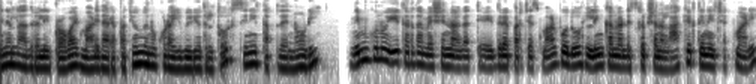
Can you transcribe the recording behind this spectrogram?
ಏನೆಲ್ಲ ಅದರಲ್ಲಿ ಪ್ರೊವೈಡ್ ಮಾಡಿದ್ದಾರೆ ಪ್ರತಿಯೊಂದನ್ನು ಕೂಡ ಈ ವಿಡಿಯೋದಲ್ಲಿ ತೋರಿಸ್ತೀನಿ. ತಪ್ಪದೆ ನೋಡಿ. ನಿಮಗೂ ಈ ಥರದ ಮೆಷಿನ್ ಅಗತ್ಯ ಇದ್ದರೆ ಪರ್ಚೇಸ್ ಮಾಡ್ಬೋದು. ಲಿಂಕನ್ನು ಡಿಸ್ಕ್ರಿಪ್ಷನಲ್ಲಿ ಹಾಕಿರ್ತೀನಿ. ಚೆಕ್ ಮಾಡಿ.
